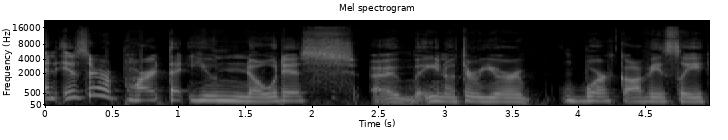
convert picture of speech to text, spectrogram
And is there a part that you notice, uh, you know, through your work, obviously,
